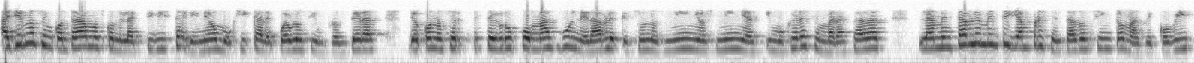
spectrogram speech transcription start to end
Ayer nos encontrábamos con el activista Irineo Mujica de Pueblos Sin Fronteras. Dio a conocer que este grupo más vulnerable, que son los niños, niñas y mujeres embarazadas, lamentablemente ya han presentado síntomas de COVID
